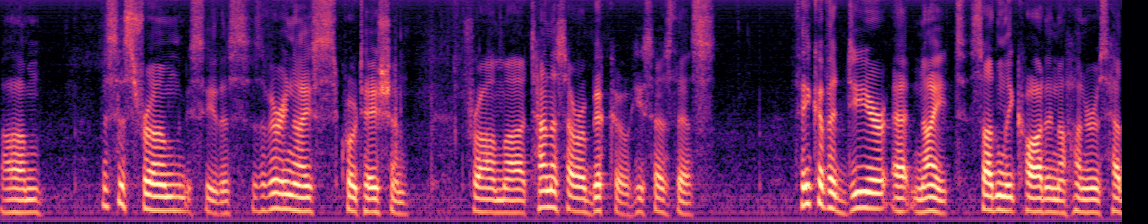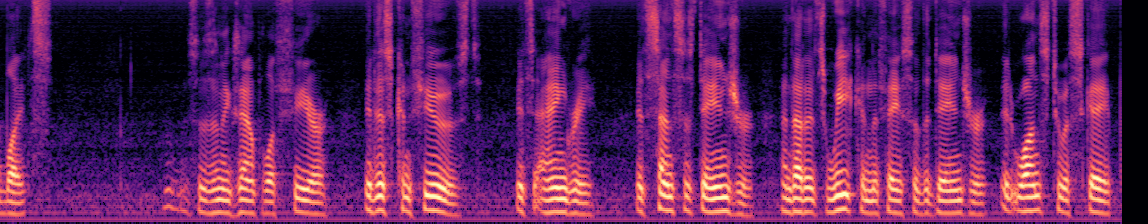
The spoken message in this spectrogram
Um, this is from. Let me see. This is a very nice quotation from uh, Thanissaro Bhikkhu. He says this. Think of a deer at night suddenly caught in a hunter's headlights. This is an example of fear it is confused, it's angry, it senses danger, and that it's weak in the face of the danger. It wants to escape.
